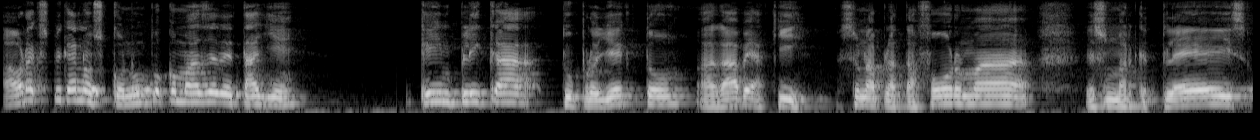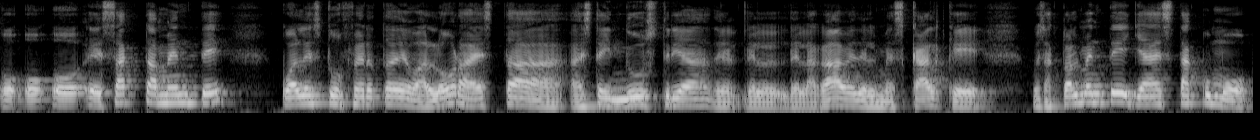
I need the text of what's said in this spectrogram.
Ahora explícanos con un poco más de detalle qué implica tu proyecto Agave aquí. ¿Es una plataforma? ¿Es un marketplace? ¿O, exactamente cuál es tu oferta de valor a esta, a esta industria del, del agave, del mezcal, que pues actualmente ya está como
